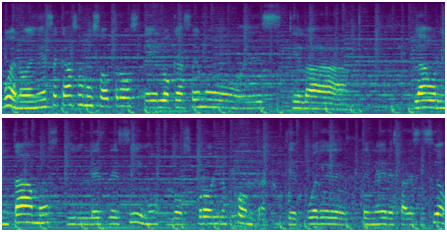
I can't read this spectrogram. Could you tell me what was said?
Bueno, en ese caso nosotros eh, lo que hacemos es que la, la orientamos y les decimos los pros y los contras que puede tener esta decisión.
